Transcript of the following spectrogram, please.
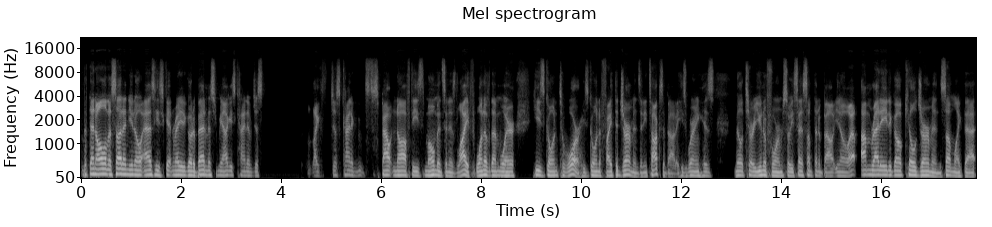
but then all of a sudden, you know, as he's getting ready to go to bed, Mr. Miyagi's kind of just like just kind of spouting off these moments in his life. One of them where he's going to war, he's going to fight the Germans, and he talks about it. He's wearing his military uniform, so he says something about, you know, I'm ready to go kill Germans, something like that.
